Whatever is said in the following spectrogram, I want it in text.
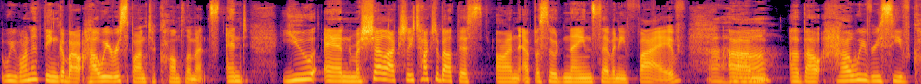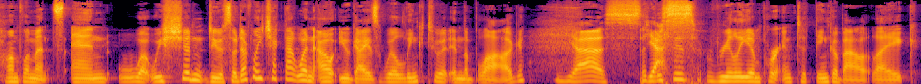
we want to think about how we respond to compliments. And you and Michelle actually talked about this on episode 975 um, about how we receive compliments and what we shouldn't do. So definitely check that one out, you guys. We'll link to it in the blog. Yes. But yes. this is really important to think about. Like,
